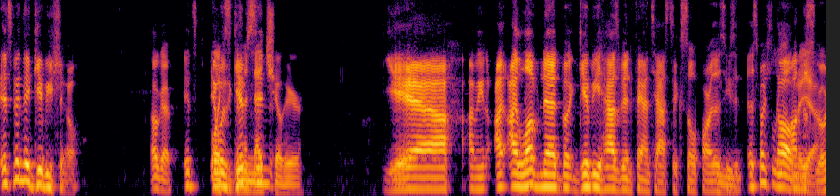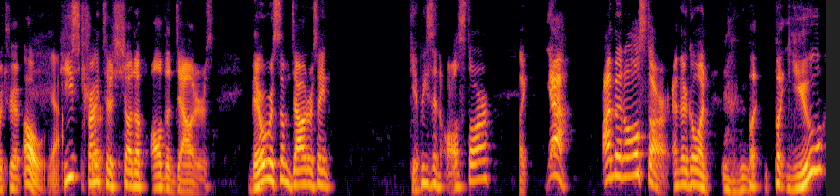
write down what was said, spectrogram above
It's been the Gibby show. Okay, It's it Like was in the Gibson. Ned show here. Yeah, I mean, I, I love Ned, but Gibby has been fantastic so far this Mhm. season, especially Oh, on this yeah. road trip. Oh yeah, He's trying to shut up all the doubters. There were some doubters saying, "Gibby's an all star." Like, yeah, I'm an all star, and they're going, "But but you,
